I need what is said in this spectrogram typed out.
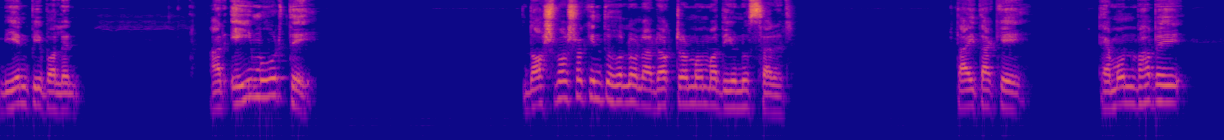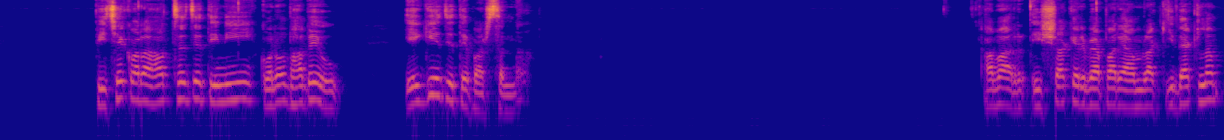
বিএনপি বলেন। আর এই মুহূর্তে দশ মাসও কিন্তু হলো না ডক্টর মোহাম্মদ ইউনুস স্যারের। তাই তাকে এমনভাবে পিছে করা হচ্ছে যে তিনি কোনোভাবেও এগিয়ে যেতে পারছেন না। আবার ইশাকের ব্যাপারে আমরা কি দেখলাম?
